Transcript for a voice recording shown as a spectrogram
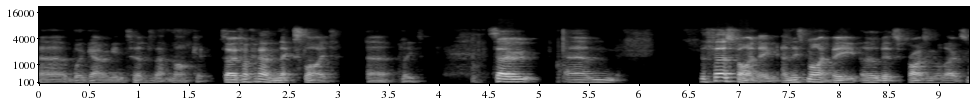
uh, we're going in terms of that market. So if I could have the next slide, uh, please. So um, the first finding, and this might be a little bit surprising, although it's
